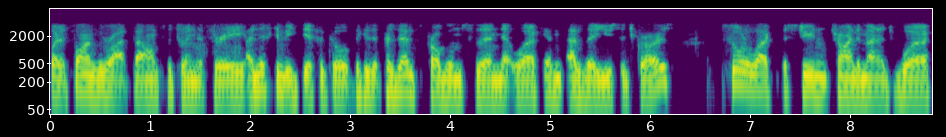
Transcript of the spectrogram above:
but it finds the right balance between the three. And this can be difficult because it presents problems for their network and as their usage grows, sort of like a student trying to manage work,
